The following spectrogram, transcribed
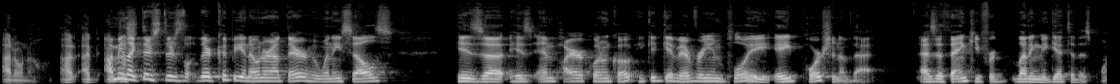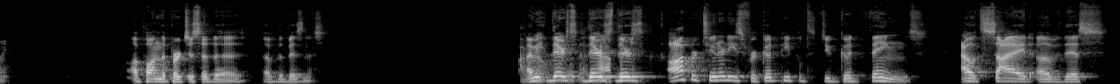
I don't know. I, I, I mean, just, like there's there's there could be an owner out there who, when he sells his uh, his empire, quote unquote, he could give every employee a portion of that as a thank you for letting me get to this point upon the purchase of the of the business. I, I mean, there's there's happen. there's opportunities for good people to do good things outside of this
